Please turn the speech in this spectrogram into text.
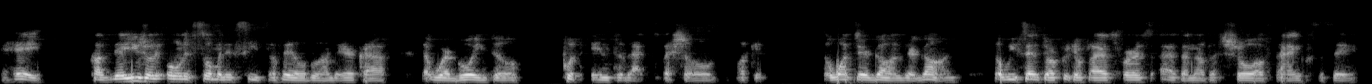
Hey, because there are usually only so many seats available on the aircraft that we're going to put into that special bucket. So once they're gone, they're gone. So we send to our frequent flyers first as another show of thanks to say,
